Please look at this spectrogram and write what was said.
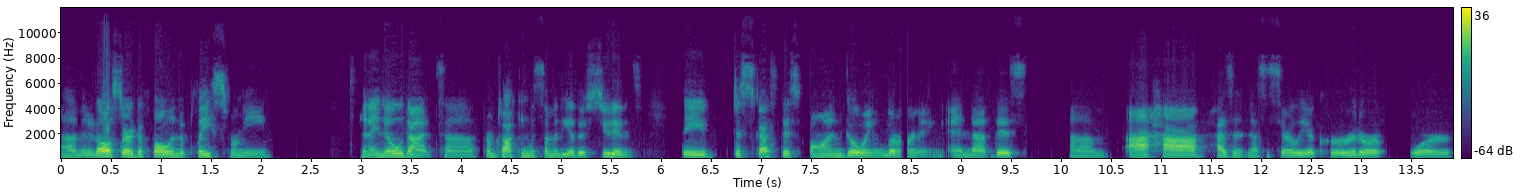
Um, and it all started to fall into place for me. And I know that uh, from talking with some of the other students, they've discussed this ongoing learning and that this um, aha hasn't necessarily occurred or, or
